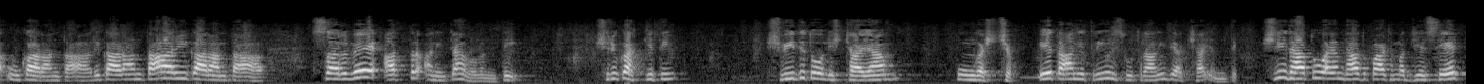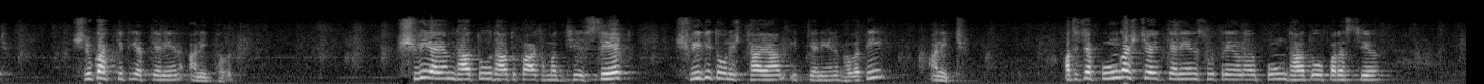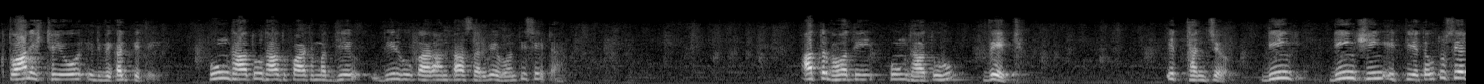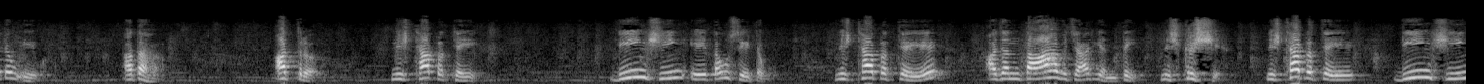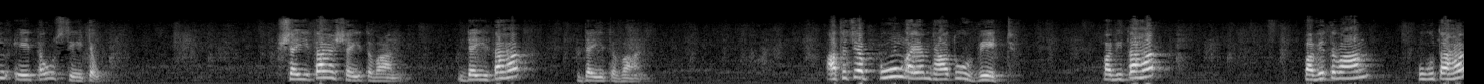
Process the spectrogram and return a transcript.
उकारान्ताः, ऋकारान्ताः ऋकारान्ताः, सर्वे अत्र अनितः भवन्ति। श्रुकः किति? श्वीदितो निष्ठायां पुंगश्च एतानि त्रीणि सूत्राणि व्याख्यायन्ते। श्री धातु अयं धातु पाठ मध्ये सेट्, श्रुकः किति इत्यनेन अनिट् भवति श्वी अयं धातु धातु पाठ मध्ये सेट् श्वीदितो निष्ठायाम् इत्यनेन भवति अनिच्। अथ च पुंगश्च इत्यनेन सूत्रेण पुंग धातोः परस्य क्त्वानिष्ठयोः इति विकल्प्यते। पुंग धातु धातु पाठ मध्ये दीर्घकारान्ताः सर्वे भवन्ति सेटः अत्र भवति पुंग धातुः वेट् इत्थञ्च डीङ् डीङ्, शीङ् इत्येतौ तु सेटौ एव। अतः अत्र निष्ठा प्रत्यये। डीङ् शीङ् एतौ सेटौ निष्ठा प्रत्यये अजन्ताः विचार्यन्ते, निष्कृष्य। निष्ठा प्रत्यये डीङ् शीङ् एतौ सेटौ शयितः शयितवान्, दयितः दयितवान्। अथ च पूंग अयम धातु वेट। पवितः पवितवान, पूतः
